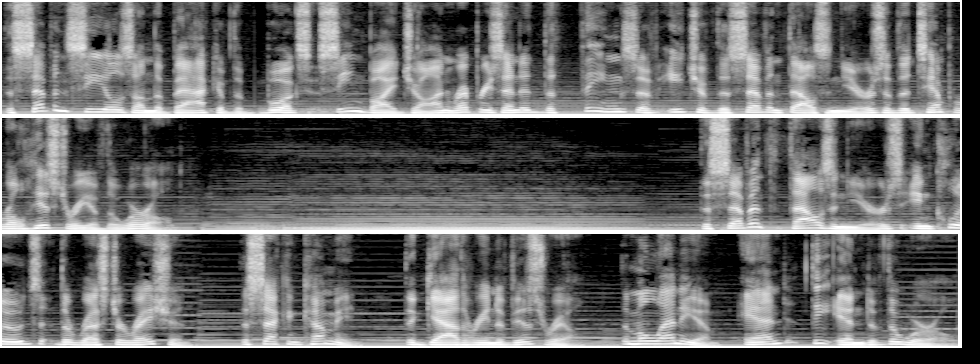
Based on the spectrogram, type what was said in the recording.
the seven seals on the back of the books seen by John represented the things of each of the 7,000 years of the temporal history of the world. The seventh thousand years includes the restoration, the second coming, the gathering of Israel, the millennium, and the end of the world.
